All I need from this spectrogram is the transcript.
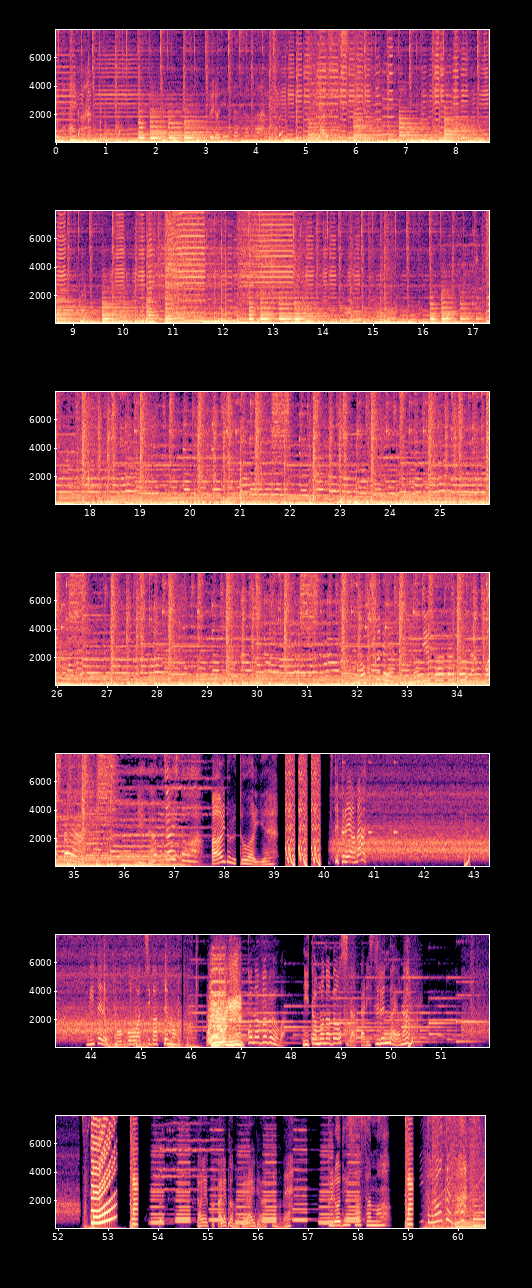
できはいえ。してくれよな。見てる方向は違っても何？この部分は似た者同士だったりするんだよな。誰と誰との出会いであってもね。プロデューサーさんも。撮ろうかな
